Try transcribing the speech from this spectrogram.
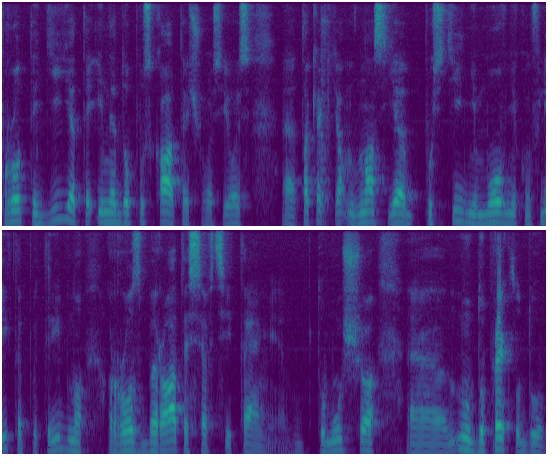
протидіяти і не допускати чогось. І ось Е, Так як в нас є постійні мовні конфлікти, потрібно розбиратися в цій темі, тому що, е, ну, до прикладу,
